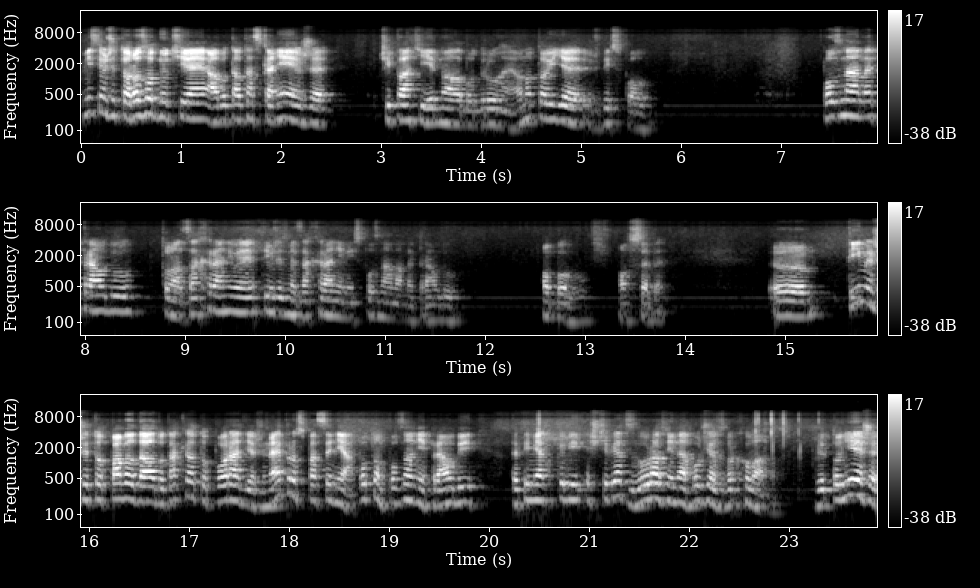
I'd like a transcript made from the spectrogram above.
myslím, že to rozhodnutie, alebo tá otázka nie je, že či platí jedno alebo druhé. Ono to ide vždy spolu. Poznáme pravdu, to nás zachraňuje. Tým, že sme zachránení, spoznávame pravdu o Bohu, o sebe. Ehm, tým, že to Pavel dal do takéhoto poradia, že najprv spasenie a potom poznanie pravdy, tak tým ako keby ešte viac zdôraznená Božia zvrchovanosť. Že to nie je, že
